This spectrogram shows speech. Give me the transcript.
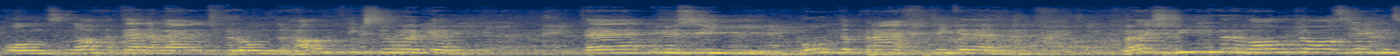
Und nachher werden wir für Unterhaltung suchen. Dann unsere wunderprächtigen Wäschweiber, die da sind.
